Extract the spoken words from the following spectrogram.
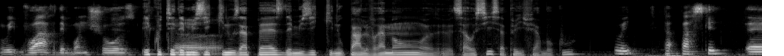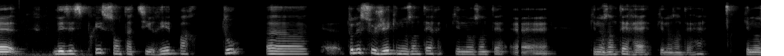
Oui, voir des bonnes choses. Écouter des musiques euh, qui nous apaisent, des musiques qui nous parlent vraiment, ça aussi, ça peut y faire beaucoup. Oui, parce que les esprits sont attirés par tout, tous les sujets qui nous intéressent, qui nous intéressent, qui nous intéressent, qui nous intéressent, qui nous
